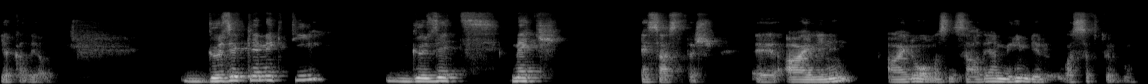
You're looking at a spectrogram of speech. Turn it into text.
yakalayalım gözetlemek değil, gözetmek esastır. E, ailenin aile olmasını sağlayan mühim bir vasıftır bu.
